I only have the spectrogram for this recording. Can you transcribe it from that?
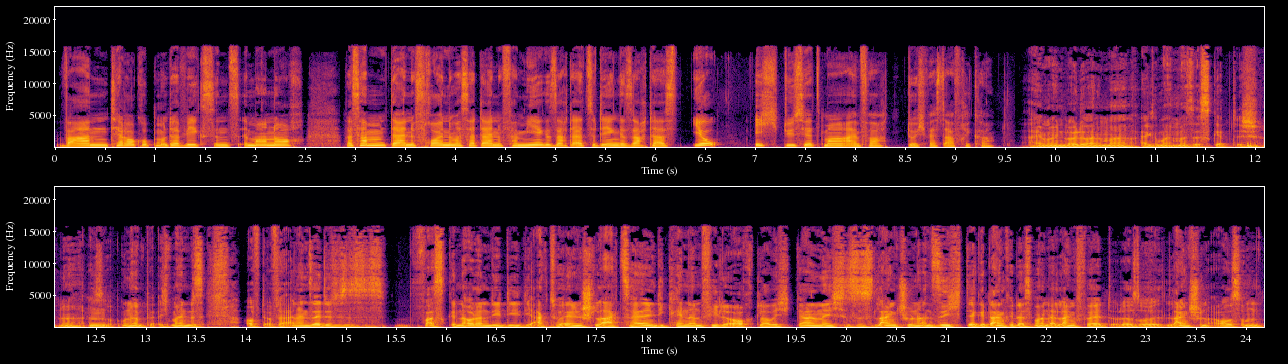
waren Terrorgruppen unterwegs, sind es immer noch. Was haben deine Freunde, was hat deine Familie gesagt, als du denen gesagt hast, jo, ich düse jetzt mal einfach durch Westafrika. Ich meine, Leute waren immer allgemein immer sehr skeptisch. Ne? Also hm. ich meine, das auf, auf der anderen Seite ist es, was genau dann die, die, die aktuellen Schlagzeilen, die kennen dann viele auch, glaube ich, gar nicht. Es ist lang schon an sich der Gedanke, dass man da langfährt oder so, lang schon aus, um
